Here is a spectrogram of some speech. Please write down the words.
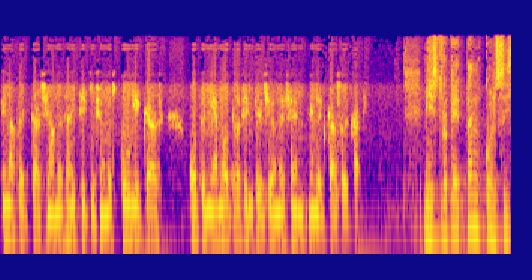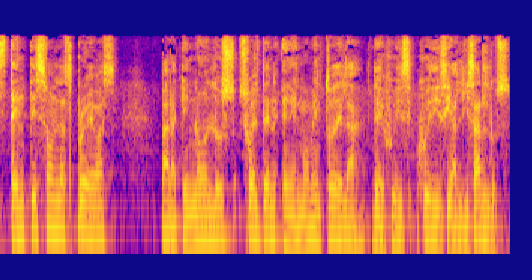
en afectaciones a instituciones públicas o tenían otras intenciones en, el caso de Cali. Ministro, ¿qué tan consistentes son las pruebas para que no los suelten en el momento de, la, de judicializarlos?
